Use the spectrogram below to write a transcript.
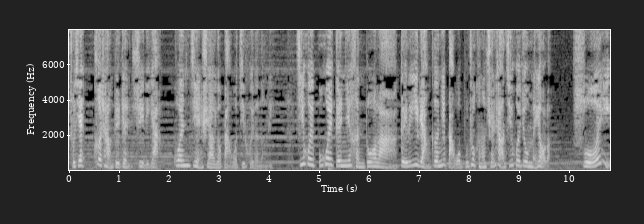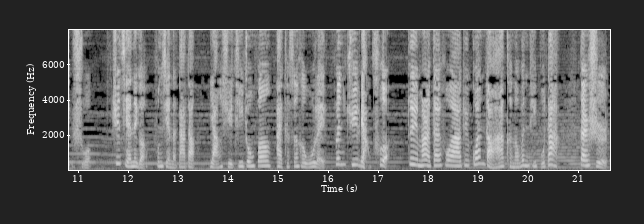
首先，客场对阵叙利亚，关键是要有把握机会的能力。机会不会给你很多啦，给了一两个，你把握不住，可能全场机会就没有了。所以说，之前那个锋线的搭档杨旭踢中锋，艾克森和吴磊分居两侧。对马尔代夫啊，对关岛啊，可能问题不大，但是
